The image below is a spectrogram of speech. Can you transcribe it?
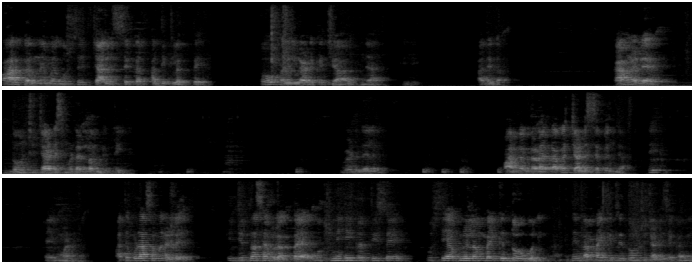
पार करने में उससे 40 सेकंड अधिक लगते हैं। तो रेलगाड़ी के चाल ज्ञात कीजिए। आधी का। काय म्हणाले दोनशे मीटर लंबी, ठीक। वेट दिले करायला लागत चाळीस सेकंड जास्त. ठीक? एक म्हणणं आता पुढे असं म्हणलंय की जितना समय लगता है उतनी ही गति से उसी अपनी लंबाई के दो गुणी तिथे लंबाई कितली? दोनशे चाळीस एकाने.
